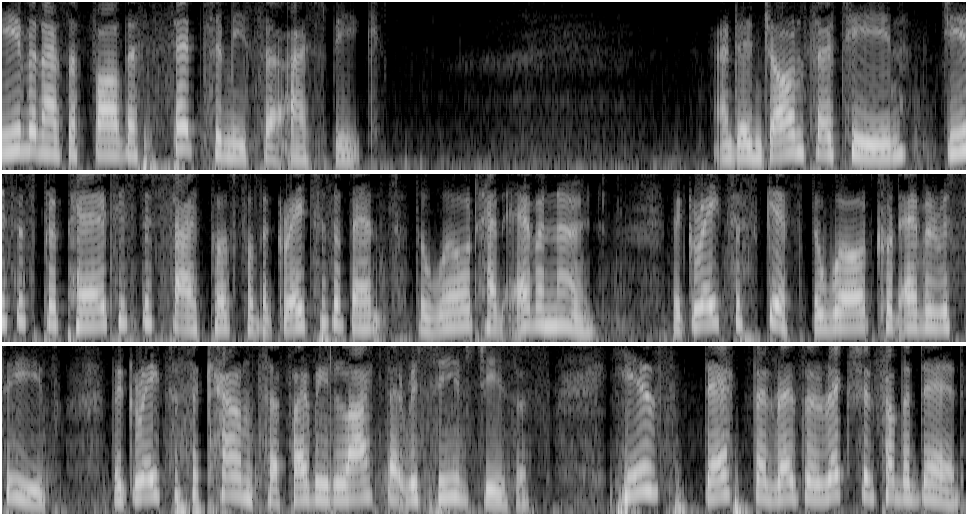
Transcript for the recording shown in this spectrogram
even as the Father said to me, so I speak. And in John 13, Jesus prepared his disciples for the greatest event the world had ever known, the greatest gift the world could ever receive, the greatest encounter for every life that receives Jesus, his death and resurrection from the dead,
